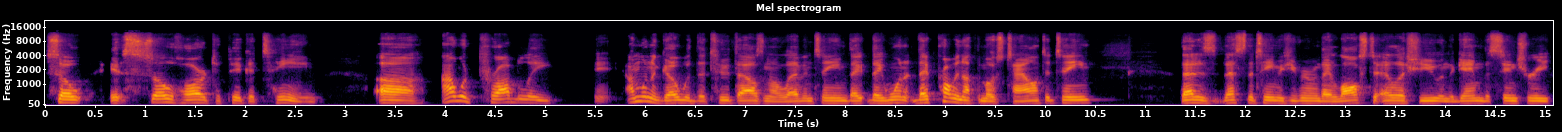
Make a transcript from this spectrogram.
So it's so hard to pick a team. Uh, I would probably, I'm going to go with the 2011 team. They they won. They're probably not the most talented team. That is that's the team. If you remember, they lost to LSU in the game of the century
